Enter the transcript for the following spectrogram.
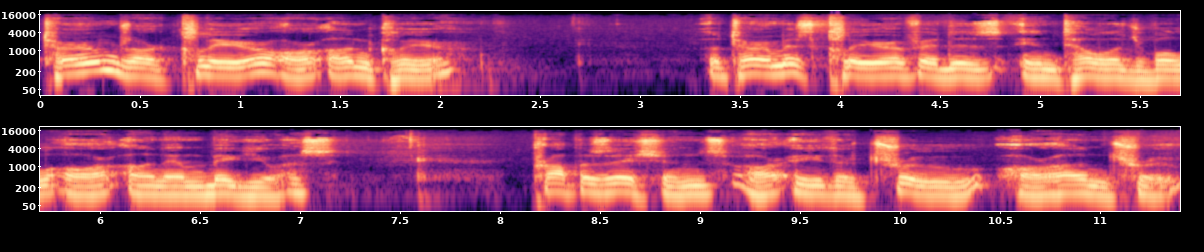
Terms are clear or unclear. A term is clear if it is intelligible or unambiguous. Propositions are either true or untrue.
